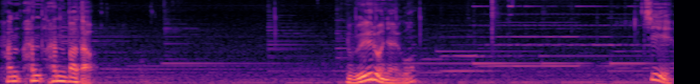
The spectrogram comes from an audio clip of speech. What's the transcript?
한, 한, 한 바닥. 왜 이러냐 이거? 찌.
